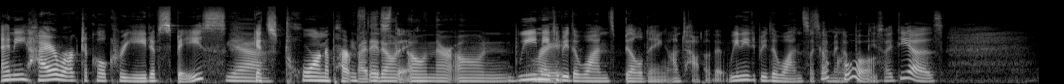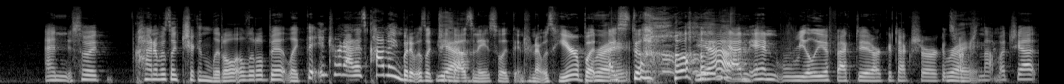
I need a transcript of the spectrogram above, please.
any hierarchical creative space Yeah. gets torn apart if by they don't thing. own their own we need to be the ones building on top of it. We need to be the ones like So coming up with these ideas. And so it kind of was like Chicken Little a little bit. Like the internet is coming, but it was like Yeah. 2008, so like the internet was here, but I Right. still like, Yeah. hadn't, hadn't really affected architecture or construction Right. that much yet,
